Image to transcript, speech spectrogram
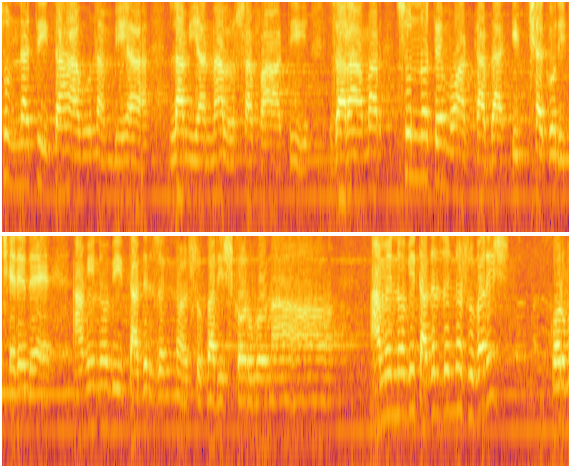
سنتي تهاونا بها لم ينال شفاعتي যারা আমার সুন্নতে মুআক্কাদা ইচ্ছা করি ছেড়ে দেয় আমি নবী তাদের জন্য সুপারিশ করব না আমি নবী তাদের জন্য সুপারিশ করব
